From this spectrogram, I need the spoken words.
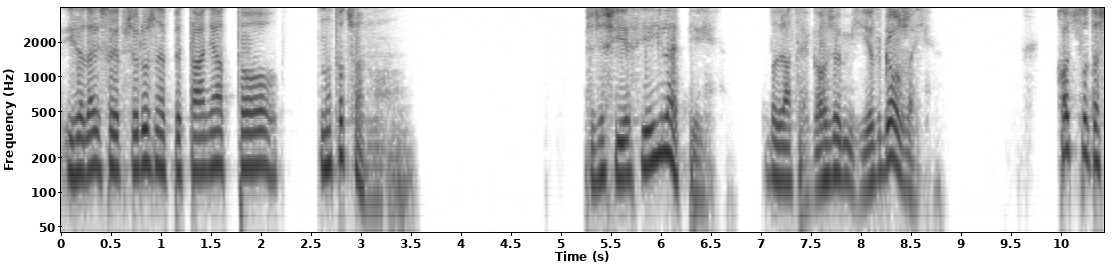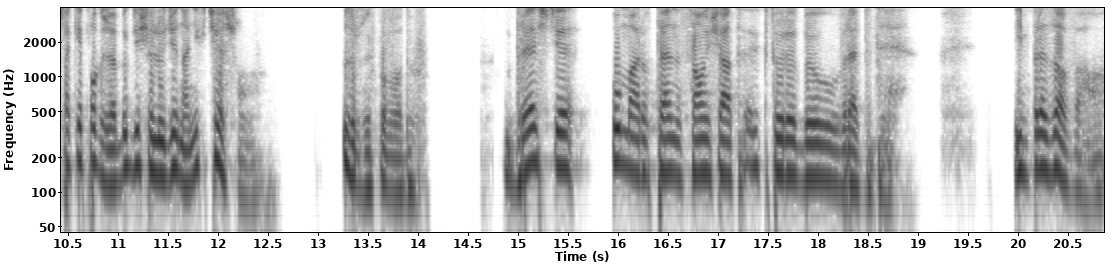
i zadajesz sobie przeróżne pytania, to no to czemu? Przecież jest jej lepiej, bo dlatego, że mi jest gorzej. Choć są też takie pogrzeby, gdzie się ludzie na nich cieszą z różnych powodów. Wreszcie umarł ten sąsiad, który był wredny. Imprezował.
